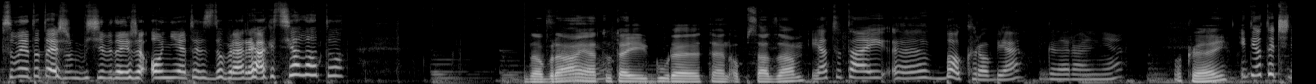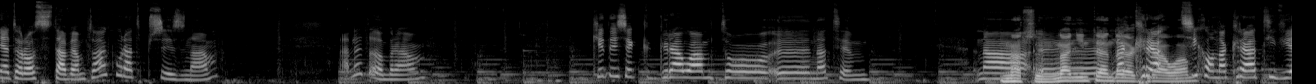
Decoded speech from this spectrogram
w sumie to też mi się wydaje, że o nie, to jest dobra reakcja na to. Dobra, ja Okej. tutaj górę ten obsadzam. Ja tutaj e, bok robię, generalnie. Okej. Idiotycznie to rozstawiam, to akurat przyznam. Ale dobra. Kiedyś jak grałam, to e, na tym. Na, Na czym? Na Nintendo jak grałam? Cicho, na kreatywie.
